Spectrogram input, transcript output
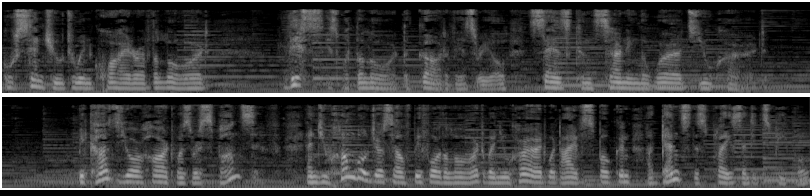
who sent you to inquire of the Lord, this is what the Lord, the God of Israel, says concerning the words you heard. Because your heart was responsive, and you humbled yourself before the Lord when you heard what I have spoken against this place and its people,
